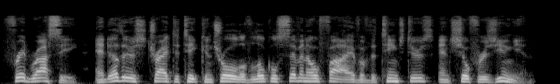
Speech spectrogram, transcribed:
Fred Rossi, and others tried to take control of Local 705 of the Teamsters and Chauffeurs Union.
